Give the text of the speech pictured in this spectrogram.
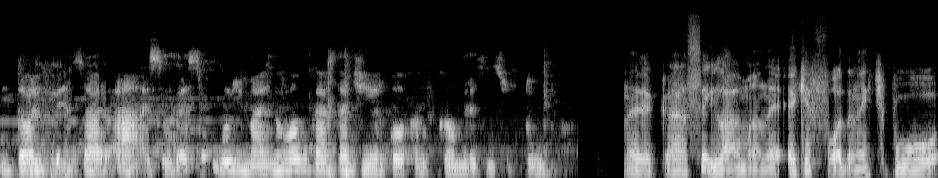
Então eles uhum. pensaram, ah, esse lugar é seguro demais, não vamos gastar dinheiro colocando câmeras nisso tudo. É, cara, sei lá, mano, é, é que é foda, né? Tipo,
